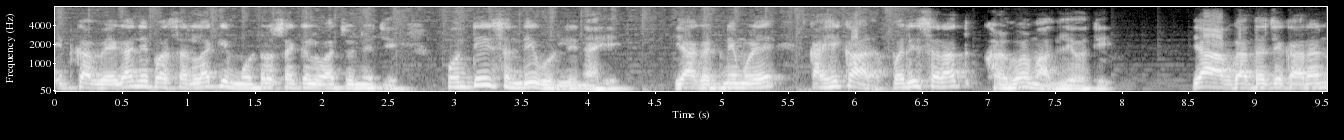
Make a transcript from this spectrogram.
इतका वेगाने पसरला की मोटरसायकल वाचवण्याची कोणतीही संधी उरली नाही. या घटनेमुळे काही काळ परिसरात खळबळ माजली होती. या अपघाताचे कारण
